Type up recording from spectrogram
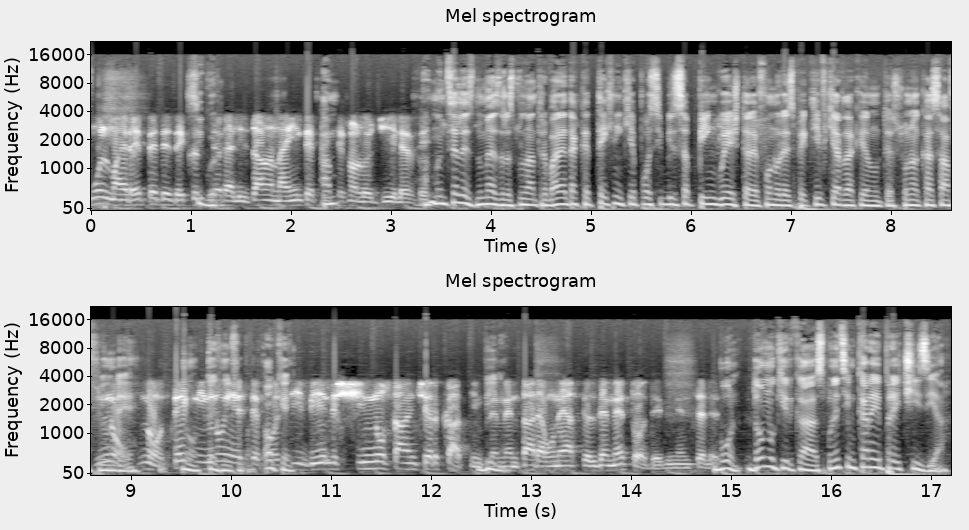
mult mai repede decât Sigur. se realiza înainte prin tehnologiile vechi. Am înțeles, nu mi-ați răspuns la întrebare dacă tehnic e posibil să pinguiești telefonul respectiv chiar dacă el nu te sună ca să afli Nu, unde e. nu, tehnic nu, se este poate. Ok. posibil și nu s-a încercat implementarea unei astfel de metode, bineînțeles. Bun, domnul Chirca, spuneți-mi care e precizia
